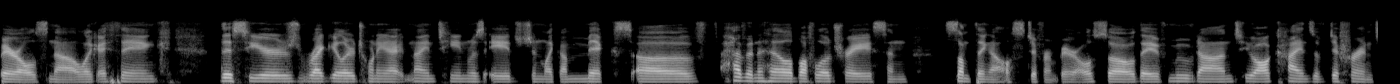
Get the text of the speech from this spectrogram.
barrels now. Like I think this year's regular 2019 was aged in like a mix of Heaven Hill, Buffalo Trace, and something else, different barrels. So they've moved on to all kinds of different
